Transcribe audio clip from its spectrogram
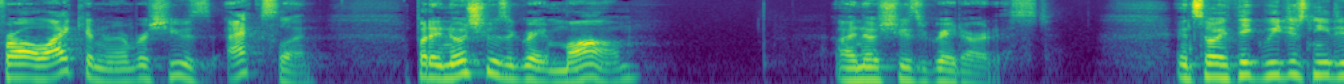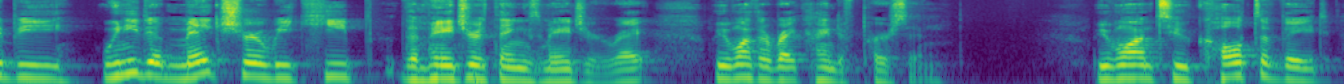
for all I can remember, she was excellent. But I know she was a great mom. I know she was a great artist. And so I think we just need to be, we need to make sure we keep the major things major, right? We want the right kind of person. We want to cultivate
